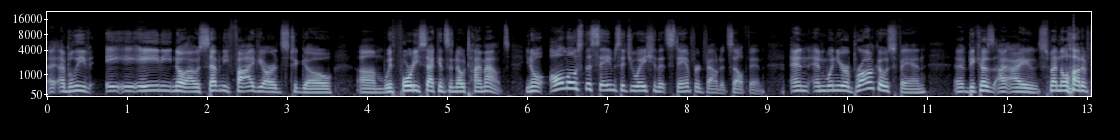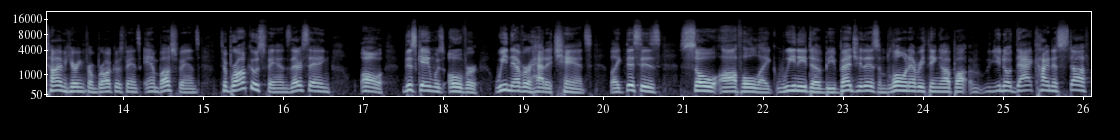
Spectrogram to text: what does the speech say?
I, believe 80, no, I was 75 yards to go um, with 40 seconds and no timeouts. You know, almost the same situation that Stanford found itself in. And and when you're a Broncos fan, uh, because I, I spend a lot of time hearing from Broncos fans and Buffs fans, to Broncos fans, they're saying, oh, this game was over. We never had a chance. Like, this is so awful. Like, we need to be benching this and blowing everything up. Uh, you know, that kind of stuff,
